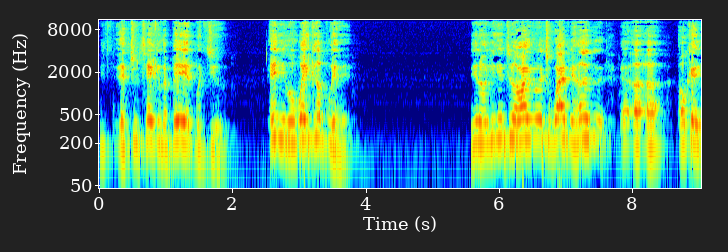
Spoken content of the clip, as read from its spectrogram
that you take in the bed with you. And you're going to wake up with it. You know, you get into an argument with your wife, your husband. Uh, uh, uh, okay,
